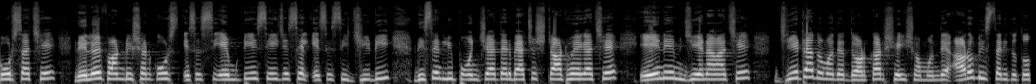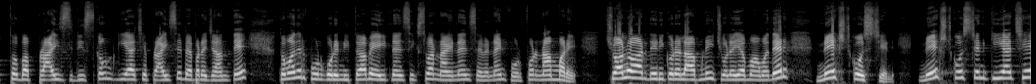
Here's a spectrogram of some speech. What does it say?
কোর্স আছে railway foundation course SSC MTS HSL SSC GD recently পঞ্চায়েতের ব্যাচও স্টার্ট হয়ে গেছে এএনএম জিএনএম আছে। যেটা তোমাদের দরকার সেই সম্বন্ধে আরও বিস্তারিত তথ্য বা প্রাইস ডিসকাউন্ট কি আছে প্রাইসের ব্যাপারে জানতে তোমাদের ফোন করে নিতে হবে eight nine six one nine nine seven nine four four নাম্বারে। চলো আর দেরি করে লাভ নেই, চলে যাব আমাদের নেক্সট কোশ্চেন নেক্সট কোশ্চেন কি আছে?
